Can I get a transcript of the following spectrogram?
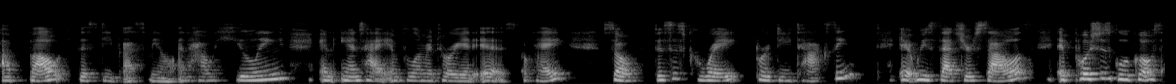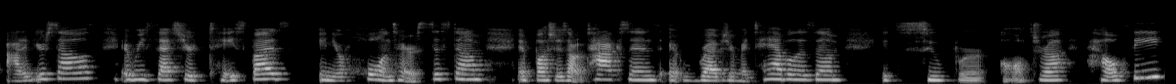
about this deep S meal and how healing and anti inflammatory it is. Okay. So, this is great for detoxing. It resets your cells, it pushes glucose out of your cells, it resets your taste buds in your whole entire system. It flushes out toxins, it revs your metabolism. It's super ultra healthy.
